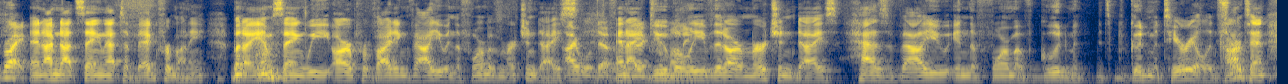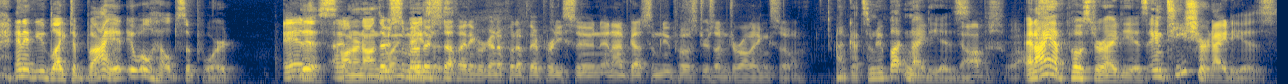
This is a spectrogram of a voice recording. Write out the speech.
Right. And I'm not saying that to beg for money, but I am saying we are providing value in the form of merchandise. I will definitely And I beg do for money. believe that our merchandise has value in the form of good, ma- it's good material and content. And if you'd like to buy it, it will help support and this I- on an ongoing There's some basis. other stuff I think we're going to put up there pretty soon, and I've got some new posters I'm drawing, so. I've got some new button ideas. No, well, and I have poster ideas and T-shirt ideas.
